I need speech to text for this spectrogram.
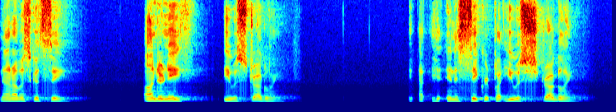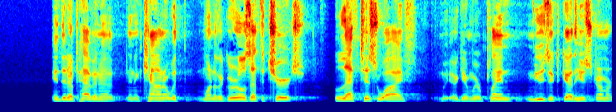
none of us could see. Underneath, he was struggling. In his secret place, he was struggling. Ended up having a, an encounter with one of the girls at the church, left his wife. Again, we were playing music together. He was a drummer.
